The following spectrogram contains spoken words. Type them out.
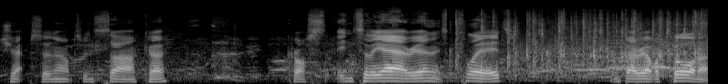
Jepson out to Insaka. Cross into the area and it's cleared. And Bury have a corner.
